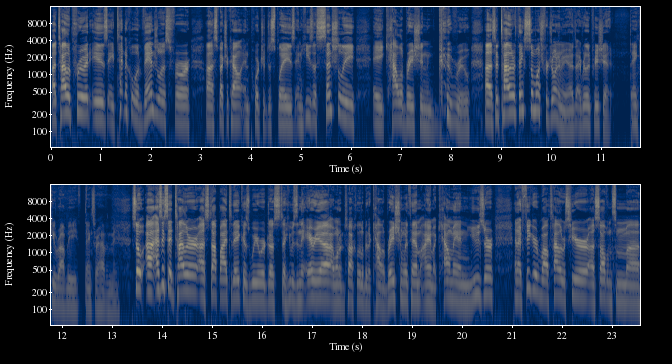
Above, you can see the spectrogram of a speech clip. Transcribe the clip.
Uh, Tyler Pruitt is a technical evangelist for uh, SpectraCal and Portrait Displays, and he's essentially a calibration guru. Uh, so, Tyler, thanks so much for joining me. I, I really appreciate it. Thank you, Robbie. Thanks for having me. So, uh, as I said, Tyler uh, stopped by today because we were just, uh, he was in the area. I wanted to talk a little bit of calibration with him. I am a Calman user, and I figured while Tyler was here uh, solving some uh,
